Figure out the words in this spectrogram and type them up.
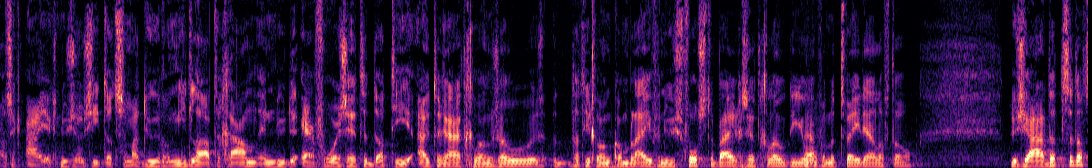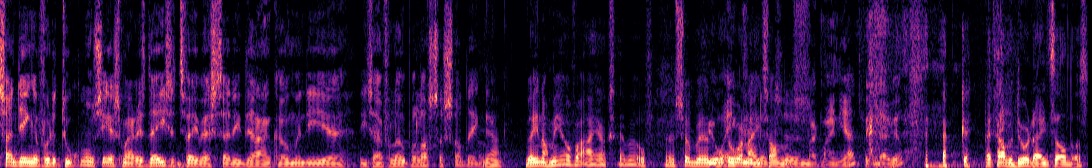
als ik Ajax nu zo ziet dat ze Maduro niet laten gaan. En nu de ervoor zetten dat hij uiteraard gewoon zo dat hij gewoon kan blijven. Nu is Vos erbij gezet, geloof ik, die jongen Ja. van de tweede helft al. Dus ja, dat, dat zijn dingen voor de toekomst. Eerst maar eens deze twee wedstrijden die eraan komen. Die, eh, die zijn voorlopig lastig zat, denk ik. Ja. Wil je nog meer over Ajax hebben? Of eh, zullen we Jongen, door naar iets het, anders? eh, maakt mij niet uit, wat jij wil. Oké, dan gaan we door naar iets anders.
